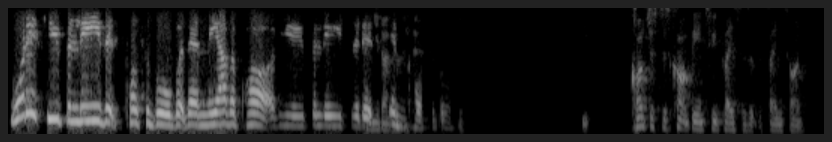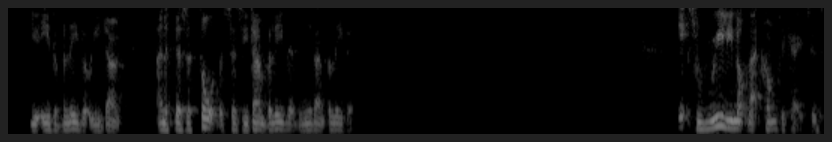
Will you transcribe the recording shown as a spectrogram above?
What if you believe it's possible, but then the other part of you believes that it's impossible? Consciousness can't be in two places at the same time. You either believe it or you don't. And if there's a thought that says you don't believe it, then you don't believe it. It's really not that complicated.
